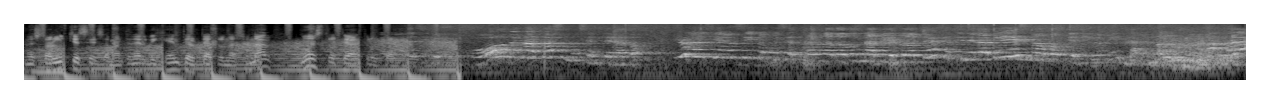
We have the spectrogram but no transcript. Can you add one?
nuestra lucha es esa, mantener vigente el Teatro Nacional, nuestro teatro. el. Oh, ¿de acaso no se ha enterado? Reciencito que se ha trasladado una virrocha que tiene la misma voz que Dinamita. ¡La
